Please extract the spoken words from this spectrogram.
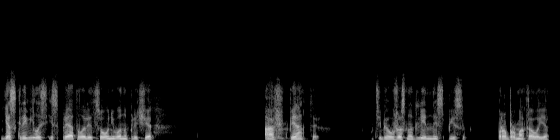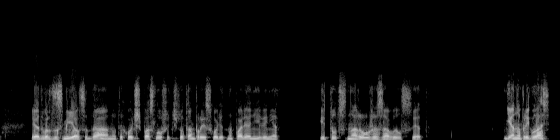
Я скривилась и спрятала лицо у него на плече. А в-пятых, у тебя ужасно длинный список, пробормотала я. Эдвард засмеялся. Да, но ты хочешь послушать, что там происходит на поляне или нет? И тут снаружи завыл Сет. Я напряглась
